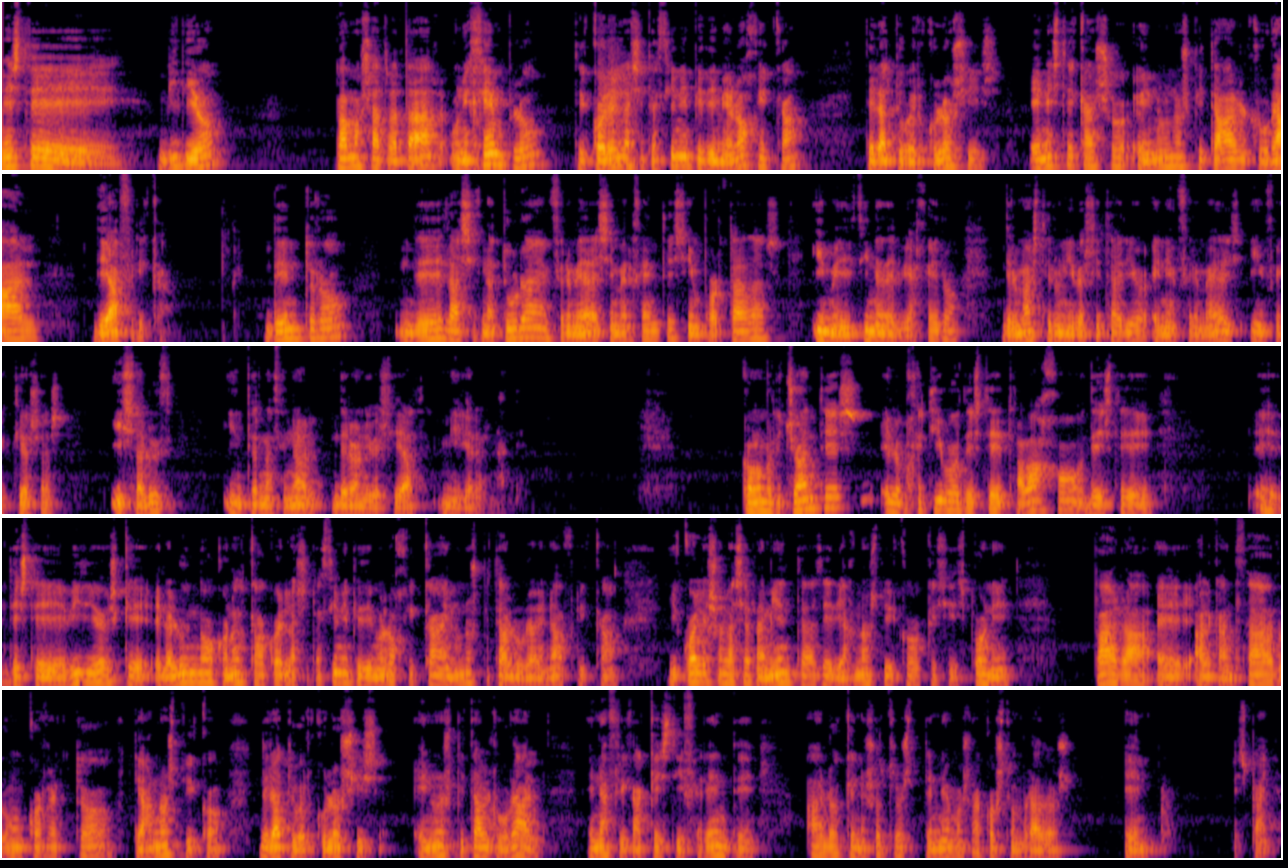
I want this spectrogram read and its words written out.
En este vídeo vamos a tratar un ejemplo de cuál es la situación epidemiológica de la tuberculosis, en este caso en un hospital rural de África, dentro de la asignatura Enfermedades Emergentes Importadas y Medicina del Viajero del Máster Universitario en Enfermedades Infecciosas y Salud Internacional de la Universidad Miguel Hernández. Como hemos dicho antes, el objetivo de este trabajo, de este, eh, de este vídeo, es que el alumno conozca cuál es la situación epidemiológica en un hospital rural en África y cuáles son las herramientas de diagnóstico que se dispone para eh, alcanzar un correcto diagnóstico de la tuberculosis en un hospital rural en África que es diferente a lo que nosotros tenemos acostumbrados en España.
